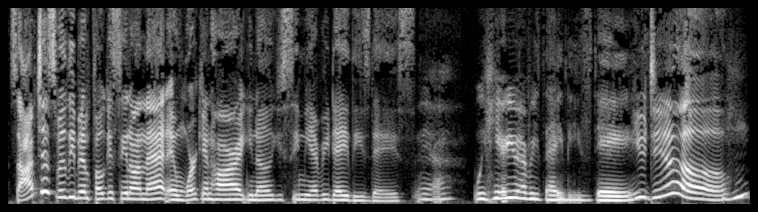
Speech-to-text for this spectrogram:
So I've just really been focusing on that and working hard. You know, you see me every day these days. Yeah, we hear you every day these days. You do.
